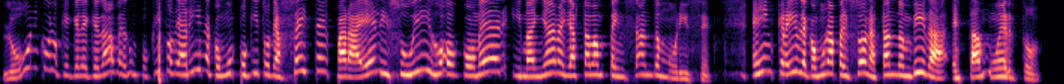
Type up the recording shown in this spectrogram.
Lo único lo que, le quedaba era un poquito de harina con un poquito de aceite para él y su hijo comer y mañana ya estaban pensando en morirse. Es increíble como una persona estando en vida está muerto.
